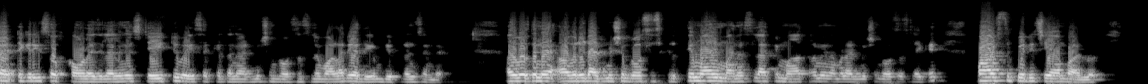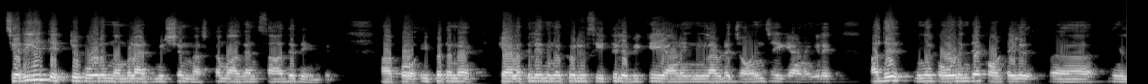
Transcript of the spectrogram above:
കാറ്റഗറീസ് ഓഫ് കോളേജിൽ അല്ലെങ്കിൽ സ്റ്റേറ്റ് വൈസ് ഒക്കെ തന്നെ അഡ്മിഷൻ പ്രോസസ്സിൽ വളരെയധികം ഡിഫറൻസ് ഉണ്ട്. അതുപോലെ തന്നെ അവരുടെ അഡ്മിഷൻ പ്രോസസ്സ് കൃത്യമായി മനസ്സിലാക്കി മാത്രമേ നമ്മൾ അഡ്മിഷൻ പ്രോസസ്സിലേക്ക് പാർട്ടിസിപ്പേറ്റ് ചെയ്യാൻ പാടുള്ളൂ. ചെറിയ തെറ്റ് പോലും നമ്മളെ അഡ്മിഷൻ നഷ്ടമാകാൻ സാധ്യതയുണ്ട്. അപ്പോ ഇപ്പൊ തന്നെ കേരളത്തിൽ നിങ്ങൾക്ക് ഒരു സീറ്റ് ലഭിക്കുകയാണെങ്കിൽ നിങ്ങൾ അവിടെ ജോയിൻ ചെയ്യുകയാണെങ്കിൽ അത് നിങ്ങൾക്ക് ഓൾ ഇന്ത്യ കോട്ടയിൽ നിങ്ങൾ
